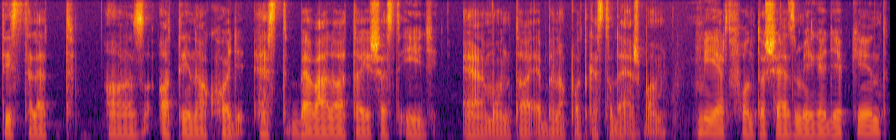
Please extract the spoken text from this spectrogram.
tisztelet az Attinak, hogy ezt bevállalta, és ezt így elmondta ebben a podcast adásban. Miért fontos ez még egyébként?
